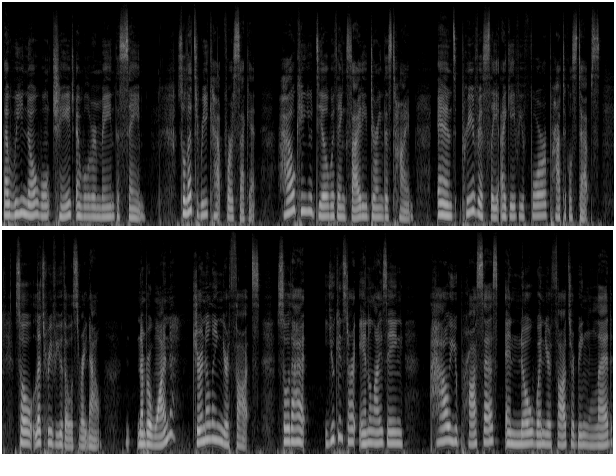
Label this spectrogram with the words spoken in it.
that we know won't change and will remain the same. So let's recap for a second. How can you deal with anxiety during this time? And previously, I gave you four practical steps. So let's review those right now. Number one, journaling your thoughts so that you can start analyzing how you process and know when your thoughts are being led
